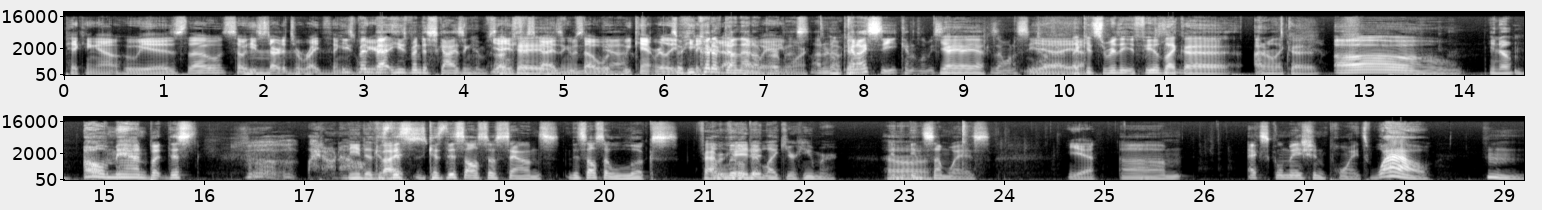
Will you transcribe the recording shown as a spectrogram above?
picking out who he is, though. So he started to write Mm. things. He's been weird. be- he's been disguising himself. yeah, he's Okay. disguising He's himself. been- We- yeah. We can't really. so he could have done out that on purpose. Anymore. I don't know. Okay. Can I see? Can let me see? Yeah, yeah, yeah. Because I want to see. Yeah, how yeah. Like it's really, it feels like a, I don't know, like a, Oh. you know, Oh man, but this. I don't know. Need Cause advice. Because this, also sounds. This also looks a little bit like your humor, in, Oh. in some ways. Yeah. Um, exclamation points. Wow. Hmm.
